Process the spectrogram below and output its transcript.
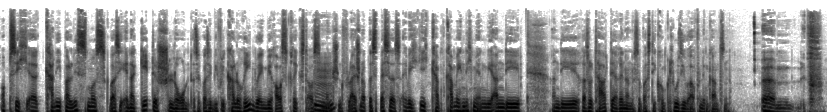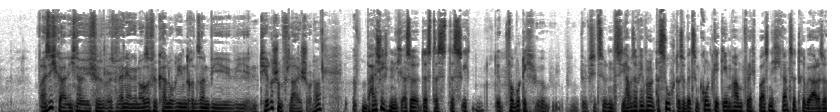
ob sich äh, Kannibalismus quasi energetisch lohnt, also quasi wie viel Kalorien du irgendwie rauskriegst aus mhm. Menschenfleisch und ob das besser ist. Ich, ich kann, kann mich nicht mehr irgendwie an die, an die Resultate erinnern, also was die Konklusion war von dem Ganzen. Ähm, pff Weiß ich gar nicht, ne, wie viel, es werden ja genauso viel Kalorien drin sein wie, wie in tierischem Fleisch, oder? Weiß ich nicht. Also das, das, das ich, vermutlich, sie haben es auf jeden Fall untersucht. Also wird es einen Grund gegeben haben, vielleicht war es nicht ganz so trivial. Also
